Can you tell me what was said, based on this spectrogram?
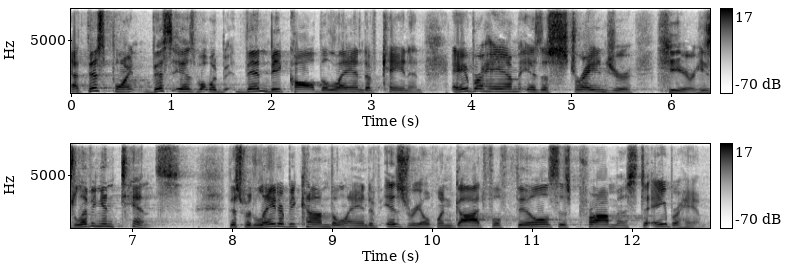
At this point, this is what would then be called the land of Canaan. Abraham is a stranger here, he's living in tents. This would later become the land of Israel when God fulfills his promise to Abraham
